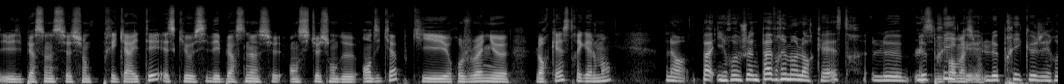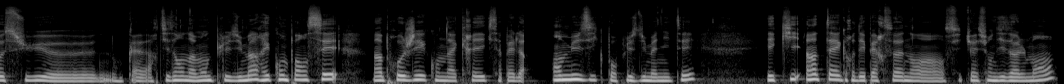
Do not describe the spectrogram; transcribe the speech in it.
les personnes en situation de précarité. Est-ce qu'il y a aussi des personnes en situation de handicap qui rejoignent l'orchestre également? Alors, pas, ils rejoignent pas vraiment l'orchestre. Le, prix que, le, prix que, j'ai reçu, euh, donc Artisan d'un monde plus humain, récompensait un projet qu'on a créé qui s'appelle En musique pour plus d'humanité et qui intègre des personnes en situation d'isolement.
